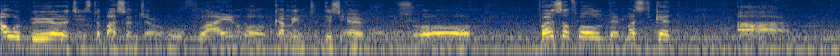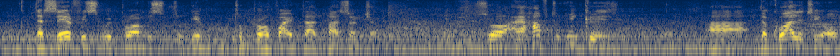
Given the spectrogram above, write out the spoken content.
our priority is the passenger who flying or coming to this airport. So first of all, they must get uh, the service we promise to give to provide that passenger. So I have to increase uh, the quality of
